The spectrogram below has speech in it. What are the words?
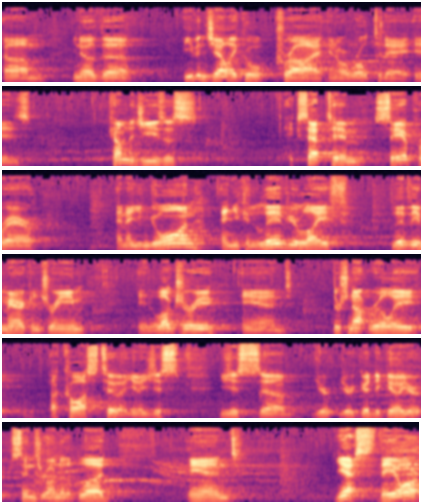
um, you know, the evangelical cry in our world today is come to Jesus, accept Him, say a prayer, and then you can go on and you can live your life live the American dream in luxury, and there's not really a cost to it. You know, you just you just uh, you're you're good to go. Your sins are under the blood, and yes, they are.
